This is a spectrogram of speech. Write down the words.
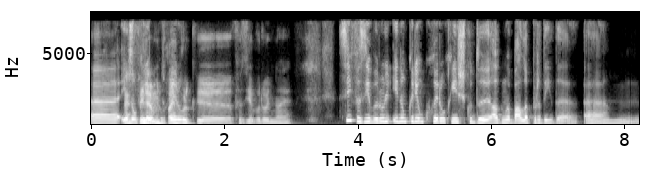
Uh, e não que fizeram muito bem o... porque fazia barulho, não é? Sim, fazia barulho e não queriam correr o risco de alguma bala perdida um,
